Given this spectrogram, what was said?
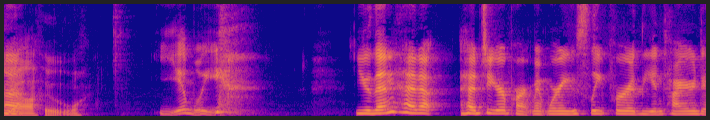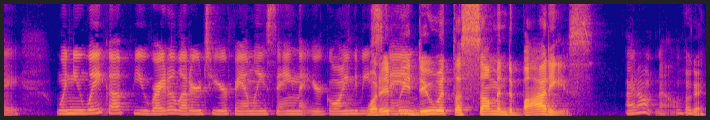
Uh, Yahoo. Yeah, boy. You then head up, head to your apartment where you sleep for the entire day. When you wake up, you write a letter to your family saying that you're going to be. what did we do with the summoned bodies? I don't know. Okay.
